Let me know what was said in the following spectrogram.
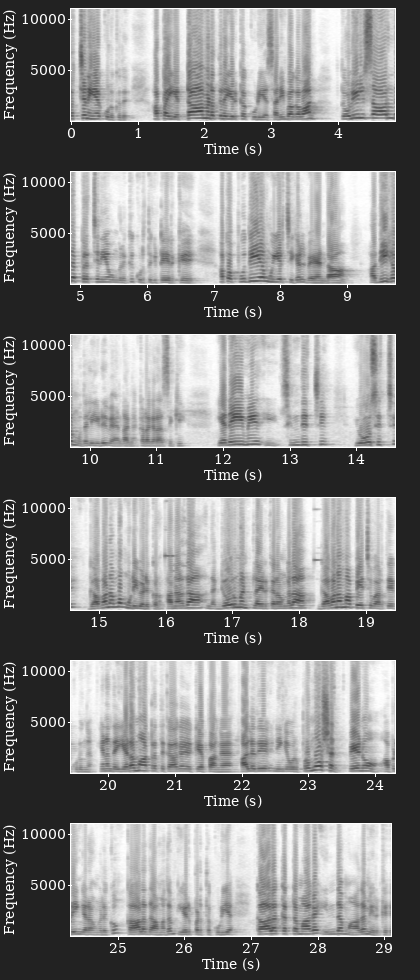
பிரச்சனையே கொடுக்குது. அப்போ எட்டாம் இடத்துல இருக்கக்கூடிய சனி பகவான் தொழில் சார்ந்த பிரச்சனையை உங்களுக்கு கொடுத்துக்கிட்டே இருக்கு. அப்போ புதிய முயற்சிகள் வேண்டாம். அதிக முதலீடு வேண்டாங்க கடகராசிக்கு. எதையுமே சிந்திச்சு யோசிச்சு கவனமா முடிவெடுக்கணும். அதனால தான் அந்த கவர்மெண்ட்ல இருக்கிறவங்களாம் கவனமா பேச்சுவார்த்தையை கொடுங்க. ஏன்னா இந்த இடமாற்றத்துக்காக கேட்பாங்க. அல்லது நீங்க ஒரு ப்ரொமோஷன் வேணும் அப்படிங்கிறவங்களுக்கும் காலதாமதம் ஏற்படுத்தக்கூடிய காலகட்டமாக இந்த மாதம் இருக்கு.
